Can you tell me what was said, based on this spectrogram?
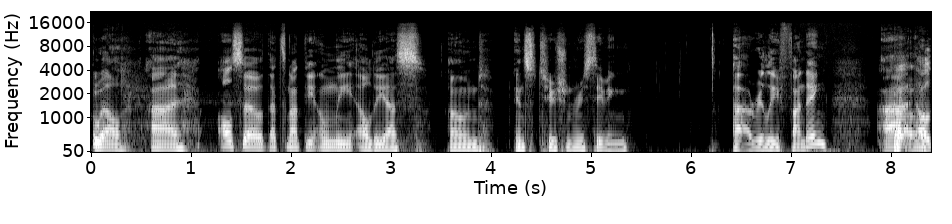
Well, uh, also, that's not the only LDS owned institution receiving uh, relief funding. Uh,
